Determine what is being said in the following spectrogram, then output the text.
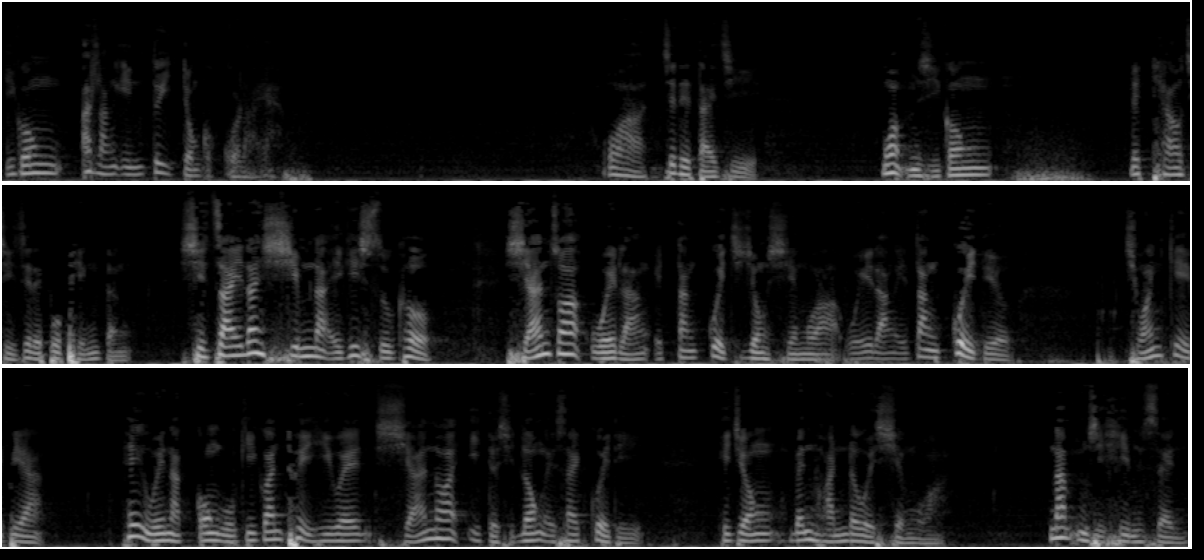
伊讲啊，人因对中国过来啊。哇，即个代志，我毋是讲咧挑起即个不平等。实在咱心内会去思考，是安怎有诶人会当过即种生活，有诶人会当过着像阮隔壁，迄位若公务机关退休诶，是安怎伊著是拢会使过伫迄种免烦恼诶生活。咱毋是心善，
